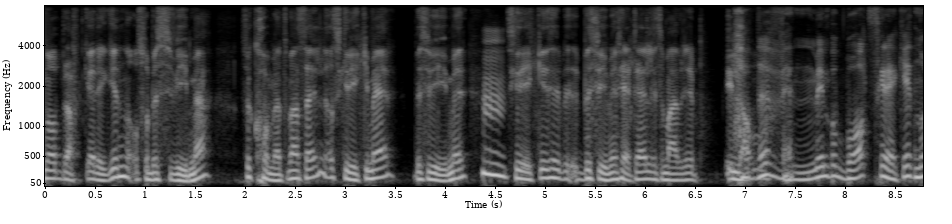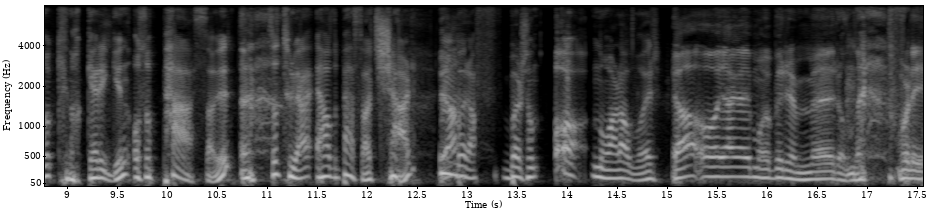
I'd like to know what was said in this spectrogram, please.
nå brakk jeg ryggen, og så besvimer jeg. Så kommer jeg til meg selv og skriker mer, besvimer, skriker, besvimer helt til jeg liksom er i land. Hadde vennen min på båt skreket 'nå knakk jeg ryggen', og så passa ut, så tror jeg jeg hadde passa ut sjæl. Ja. Bare, bare sånn 'å, nå er det alvor'. Ja, og jeg må jo berømme Ronny, fordi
